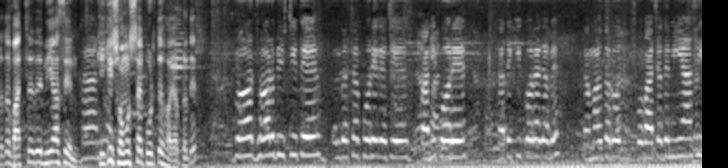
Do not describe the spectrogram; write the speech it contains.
তো বাচ্চাদের নিয়ে আসেন হ্যাঁ, কি কি সমস্যায় পড়তে হয় আপনাদের? ঝড় ঝড় বৃষ্টিতে এলবেস্টার পড়ে গেছে পানি পড়ে তাতে কি করা যাবে? তা আমরা তো রোজ বাচ্চাদের নিয়ে আসি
